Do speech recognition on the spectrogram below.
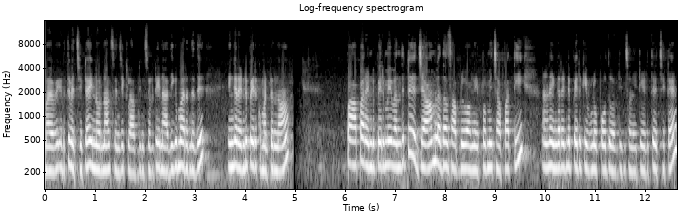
ம எடுத்து வச்சுட்டேன். இன்னொரு நாள் செஞ்சுக்கலாம் அப்படின்னு சொல்லிட்டு நான் அதிகமாக இருந்தது. எங்கள் ரெண்டு பேருக்கு மட்டும்தான். பாப்பா ரெண்டு பேருமே வந்துட்டு ஜாமில் தான் சாப்பிடுவாங்க எப்போவுமே சப்பாத்தி. அதனால் எங்கள் ரெண்டு பேருக்கு இவ்வளோ போதும் அப்படின்னு சொல்லிட்டு எடுத்து வச்சுட்டேன்.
